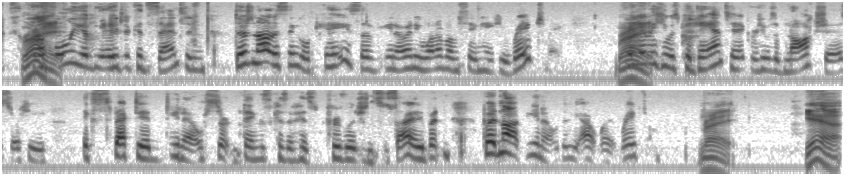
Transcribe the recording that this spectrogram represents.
right. fully of the age of consent, and there's not a single case of you know any one of them saying, "Hey, he raped me." Or maybe he was pedantic, or he was obnoxious, or he expected you know certain things because of his privilege in society, but but not you know that he outright raped him. Right. Yeah,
